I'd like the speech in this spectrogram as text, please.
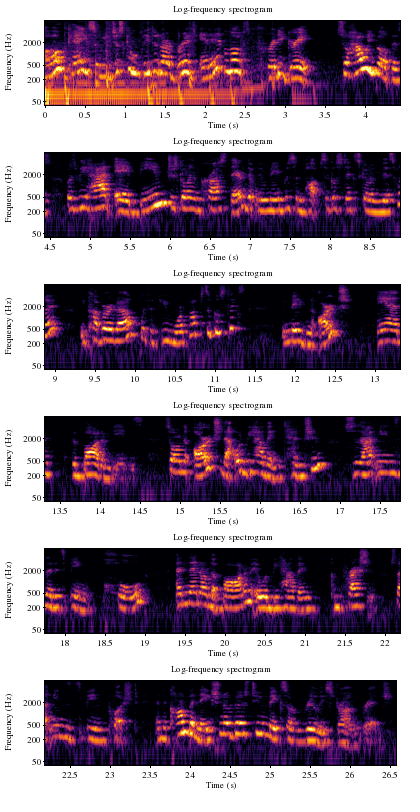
Okay, so we just completed our bridge and it looks pretty great. So how we built this was we had a beam just going across there that we made with some popsicle sticks going this way. We covered it up with a few more popsicle sticks. We made an arch and the bottom beams. So on the arch, that would be having tension. So that means that it's being pulled. And then on the bottom, it would be having compression. So that means it's being pushed. And the combination of those two makes a really strong bridge.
